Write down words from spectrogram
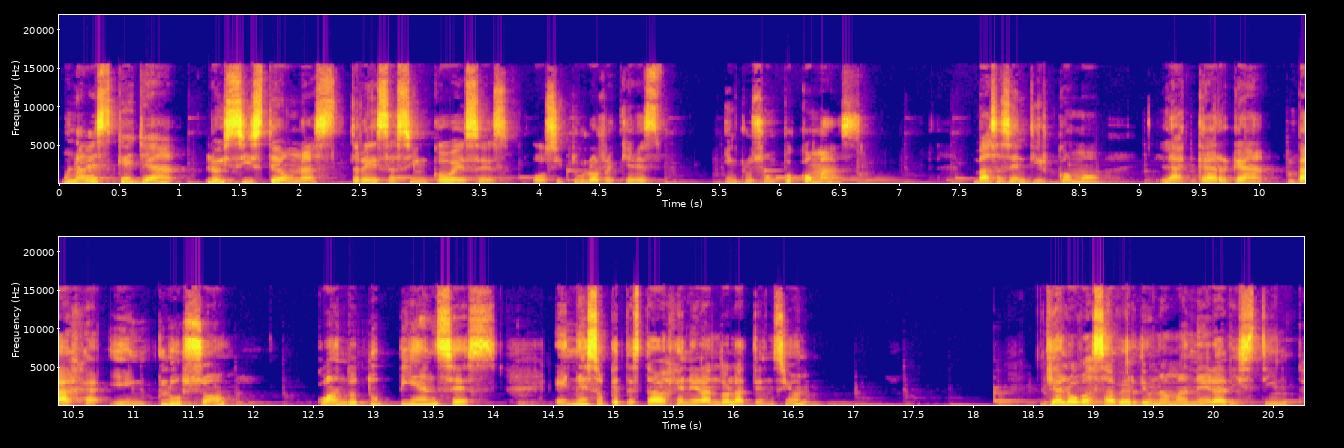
Una vez que ya lo hiciste unas 3 a 5 veces, o si tú lo requieres incluso un poco más, vas a sentir como la carga baja e incluso cuando tú pienses en eso que te estaba generando la tensión, ya lo vas a ver de una manera distinta.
